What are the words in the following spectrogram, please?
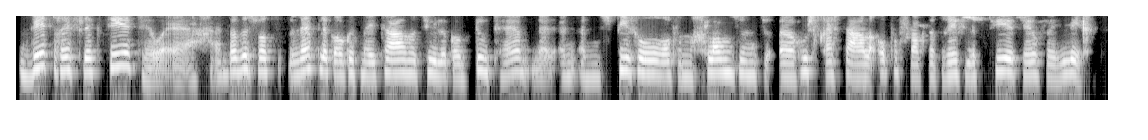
wit reflecteert heel erg. En dat is wat letterlijk ook het metaal natuurlijk ook doet. Hè? Een, een spiegel of een glanzend uh, roestvrijstalen oppervlak, dat reflecteert heel veel licht.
